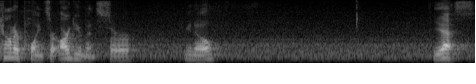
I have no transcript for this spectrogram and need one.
counterpoints or arguments or, you know? Yes.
